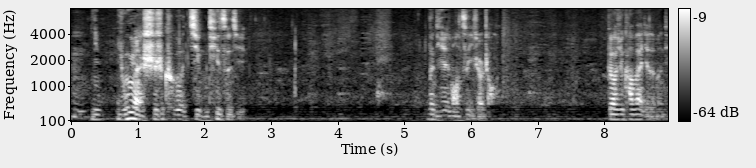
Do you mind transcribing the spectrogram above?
嗯你永远时时刻刻警惕自己，问题往自己这儿找，不要去看外界的问题，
